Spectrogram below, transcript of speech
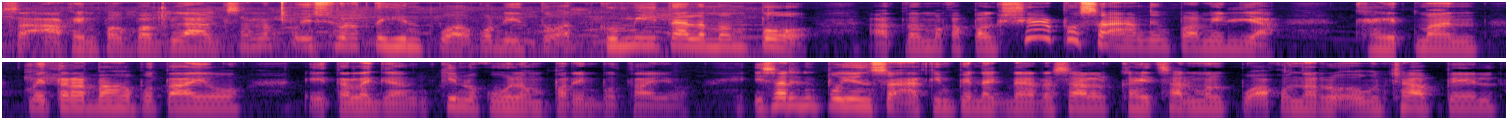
sa aking pagbablog, sana po isurtihin po ako dito at kumita naman po. At na makapag-share po sa aking pamilya. Kahit man may trabaho po tayo, eh talagang kinukulang pa rin po tayo. Isa rin po yun sa aking pinagdadasal kahit saan man po ako naroong chapel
